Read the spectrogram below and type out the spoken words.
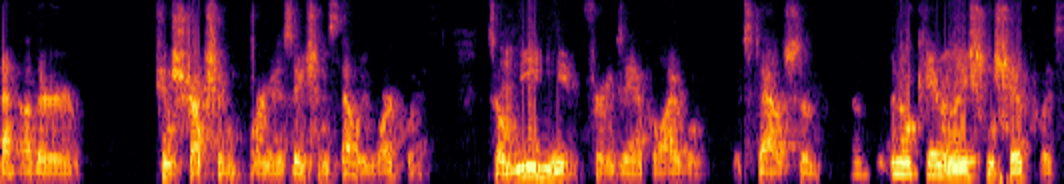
at other construction organizations that we work with. So, mm-hmm. me, for example, I will establish a, an okay relationship with,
